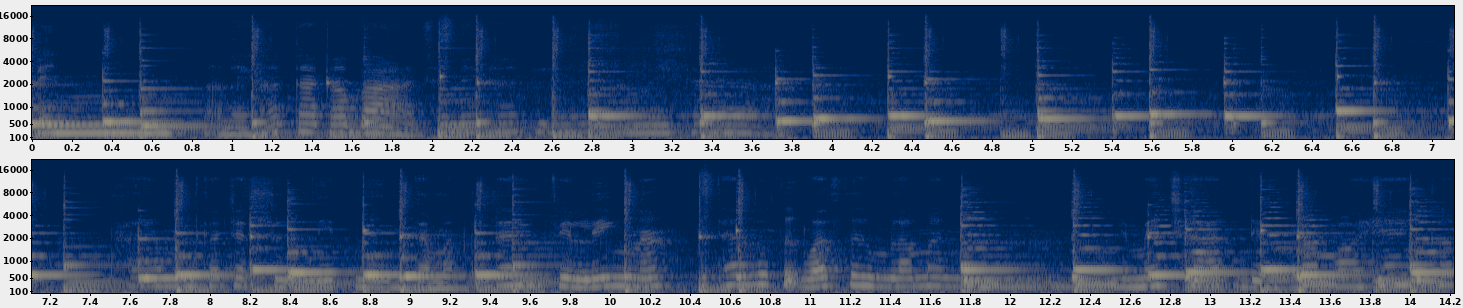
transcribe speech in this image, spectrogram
เป็นอะไรคะกากบาทใช่ไหมคะพี่เอิร์ธเอาเลยค่ะถ้ามันก็จะซึมนิดนึงแต่มันก็ได้ฟีลลิ่งนะ ถ้ารู้สึกว่าซึมแล้วมัน ไม่ชัดเดี๋ยวเราพอแห้งก็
